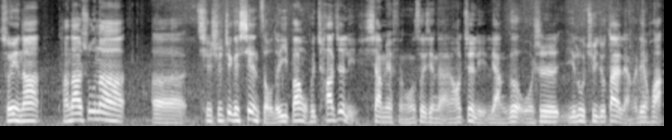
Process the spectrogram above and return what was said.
所以呢，唐大叔呢。呃，其实这个线走的一般，我会插这里，下面粉红色线的，然后这里两个，我是一路去就带两个电话，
